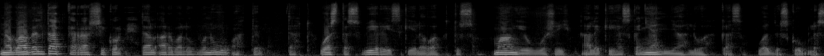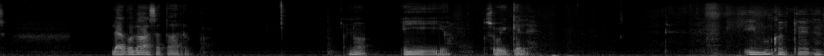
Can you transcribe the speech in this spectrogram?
No vaan vielä takkarassi, kun täällä arvaluvun uuahte täht vastas viriskielä vaptus maangiuvuosi älki haska njälja luohkas vuodoskuvlas. Läkö taas tarpu? No, ei jo. Suikele. Ei mun kalteiden.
